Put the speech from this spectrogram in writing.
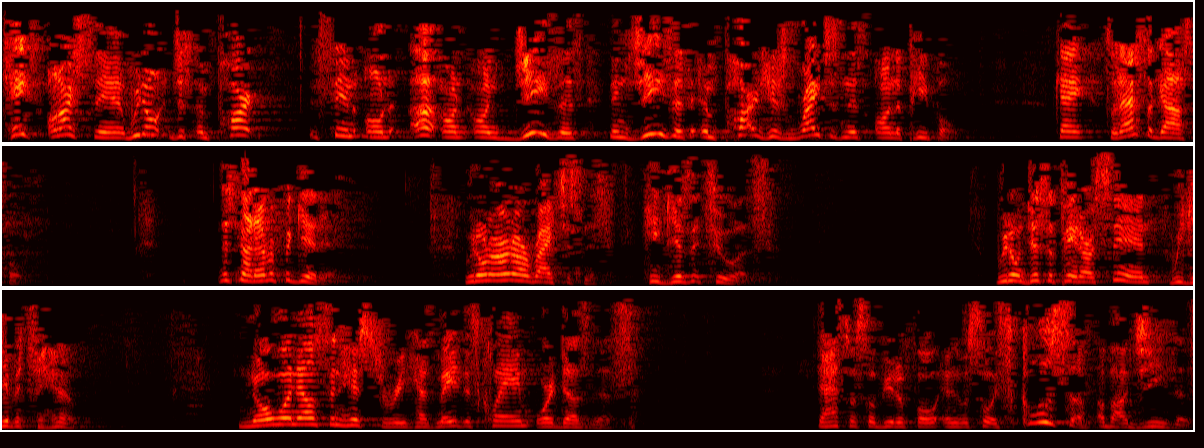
takes our sin, we don't just impart sin on, uh, on, on Jesus, then Jesus impart his righteousness on the people. Okay? So that's the gospel. Let's not ever forget it. We don't earn our righteousness. He gives it to us. We don't dissipate our sin. We give it to him. No one else in history has made this claim or does this. That's what's so beautiful and what's so exclusive about Jesus.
